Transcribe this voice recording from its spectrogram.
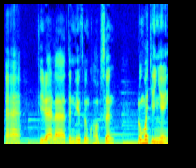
À, thì ra là tình yêu thương của học sinh. Đúng quá chị nhỉ?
